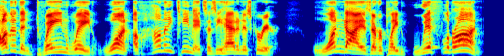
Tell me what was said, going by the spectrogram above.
Other than Dwyane Wade, one of how many teammates has he had in his career? One guy has ever played with LeBron.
